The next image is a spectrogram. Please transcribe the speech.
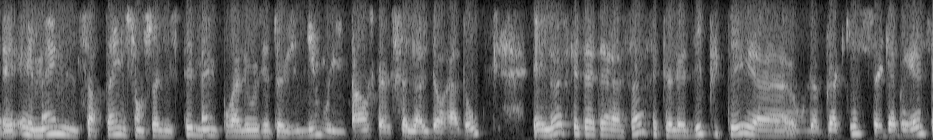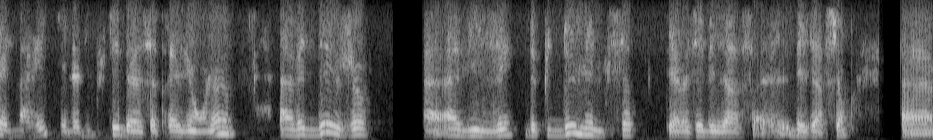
Et, même certains ils sont sollicités même pour aller aux États-Unis où ils pensent que c'est l'Eldorado. Et là, ce qui est intéressant, c'est que le député euh, ou le bloquiste Gabriel Sainte-Marie, qui est le député de cette région-là, avait déjà euh, avisé depuis 2017 qu'il y avait ces désertions. Euh,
